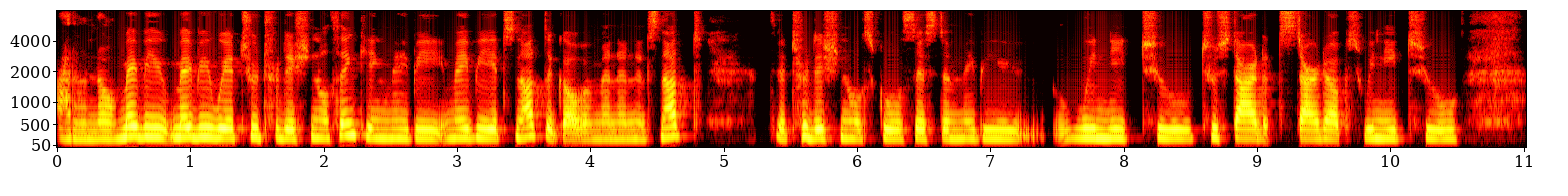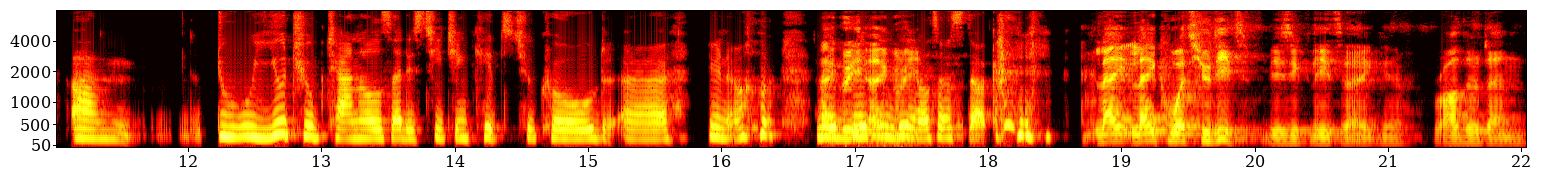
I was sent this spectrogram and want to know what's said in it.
I don't know. Maybe maybe we're too traditional thinking. Maybe maybe it's not the government and it's not the traditional school system. Maybe we need to to start startups. We need to um, do YouTube channels that is teaching kids to code. Uh, you know, maybe, maybe we're also stuck. like like what you did basically it's like uh, rather than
